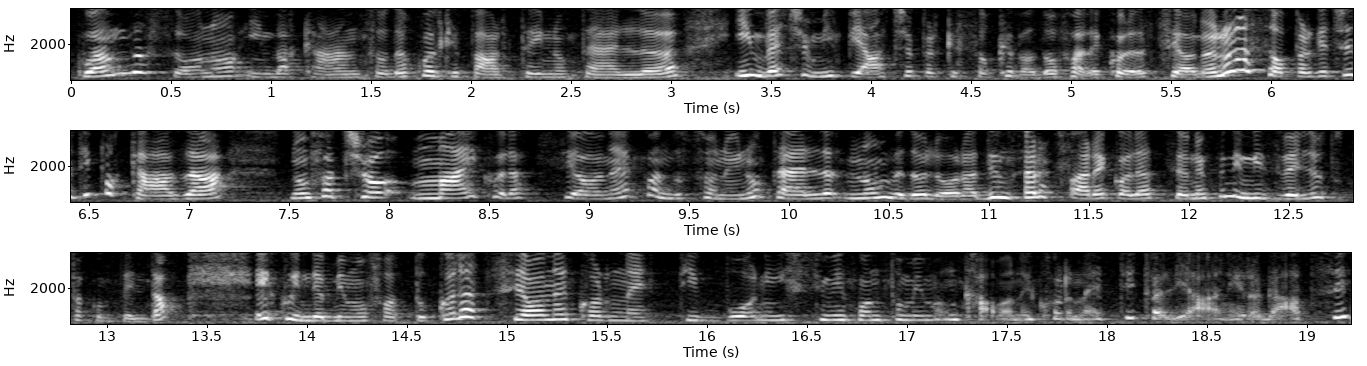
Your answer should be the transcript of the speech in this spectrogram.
quando sono in vacanza o da qualche parte in hotel invece mi piace perché so che vado a fare colazione. Non lo so perché c'è tipo a casa non faccio mai colazione. Quando sono in hotel non vedo l'ora di andare a fare colazione quindi mi sveglio tutta contenta. E quindi abbiamo fatto colazione cornetti buonissimi quanto mi mancavano i cornetti italiani ragazzi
